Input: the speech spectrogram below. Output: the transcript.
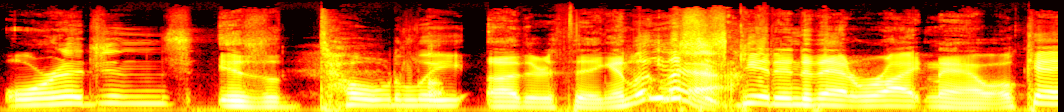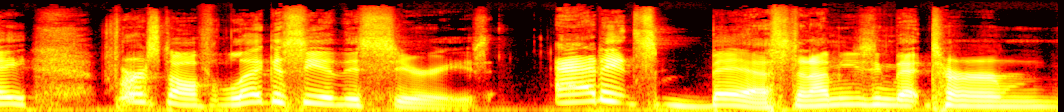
Origins is a totally oh. other thing. And let, us yeah. just get into that right now, okay? First off, legacy of this series. At its best, and I'm using that term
